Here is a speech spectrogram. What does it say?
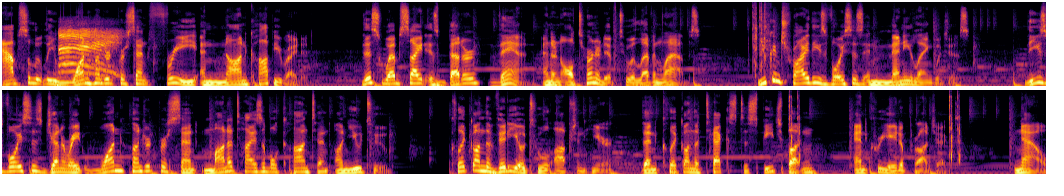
absolutely 100% free and non-copyrighted. This website is better than and an alternative to Eleven Labs. You can try these voices in many languages. These voices generate 100% monetizable content on YouTube. Click on the video tool option here, then click on the text to speech button and create a project. Now,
